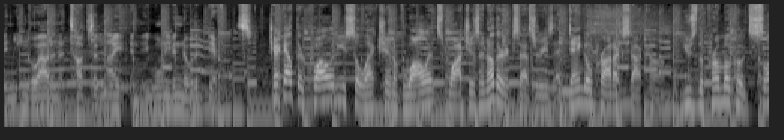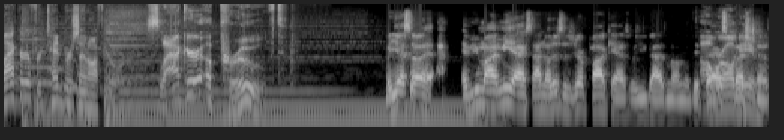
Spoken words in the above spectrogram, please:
and you can go out in the tux at night, and you won't even know the difference. Check out their quality selection of wallets, watches, and other accessories at dangoproducts.com. Use the promo code SLACKER for 10% off your order. Slacker approved. but yeah, uh, so if you mind me asking, I know this is your podcast where you guys normally get to Oh, we're ask all game.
